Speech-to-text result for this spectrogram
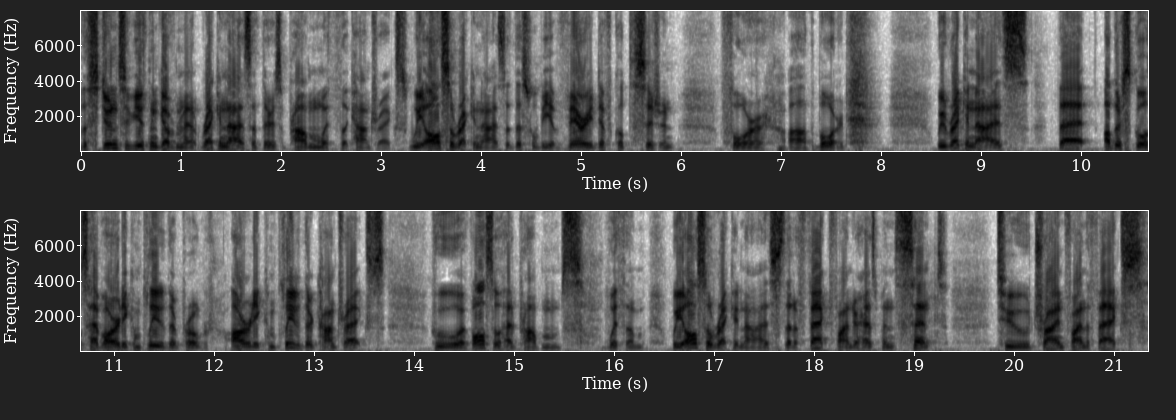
the students of youth and government recognize that there's a problem with the contracts. We also recognize that this will be a very difficult decision for uh, the board. We recognize that other schools have already completed their already completed their contracts who have also had problems with them. We also recognize that a fact finder has been sent to try and find the facts,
